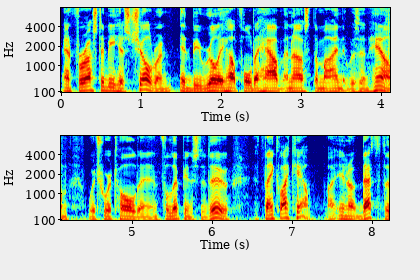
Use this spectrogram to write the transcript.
And for us to be his children, it'd be really helpful to have in us the mind that was in him, which we're told in Philippians to do. Think like him. Uh, you know, that's the,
